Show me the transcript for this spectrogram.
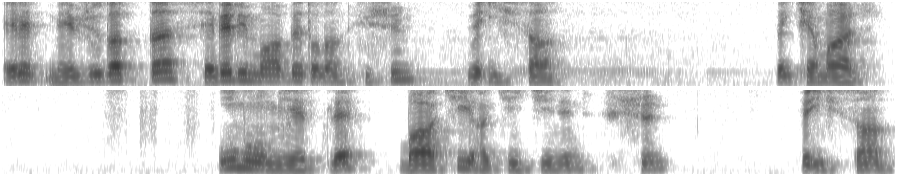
Evet mevcudatta sebebi muhabbet olan hüsün ve ihsan ve kemal umumiyetle baki hakikinin hüsün ve ihsan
